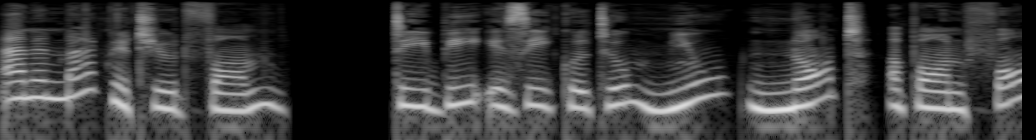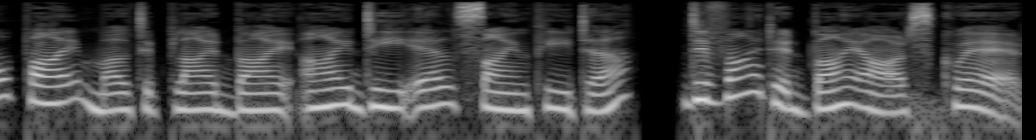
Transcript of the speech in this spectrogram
And in magnitude form, dB is equal to mu naught upon 4 pi multiplied by I dl sine theta divided by r square.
